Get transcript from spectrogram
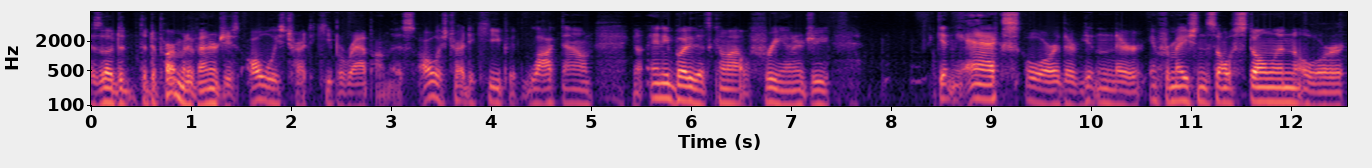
as though the Department of Energy has always tried to keep a wrap on this, always tried to keep it locked down. You know, anybody that's come out with free energy, getting the axe, or they're getting their information so stolen, or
